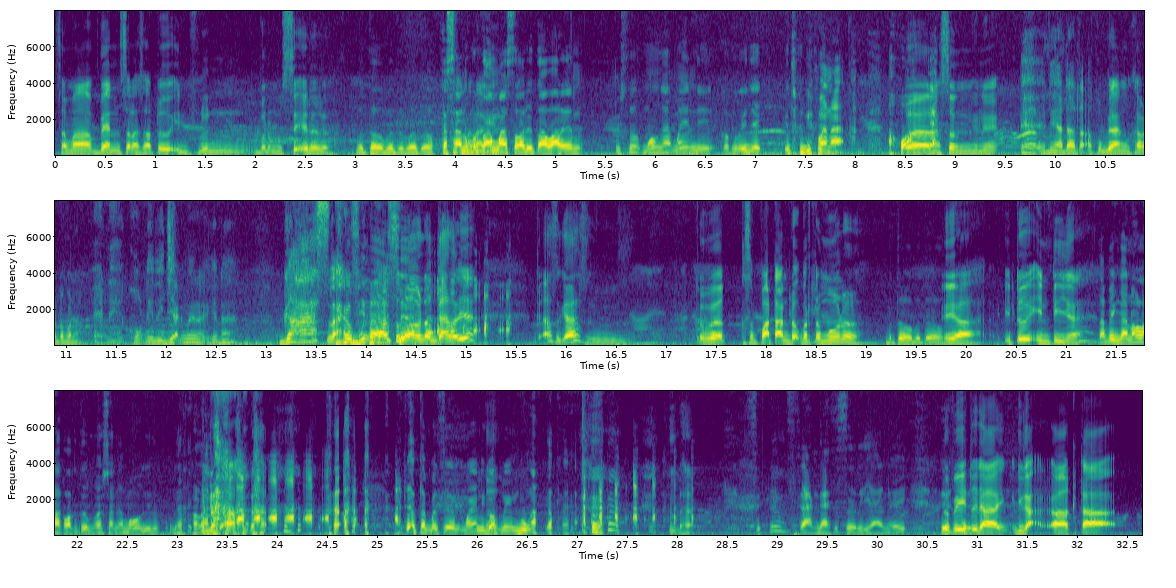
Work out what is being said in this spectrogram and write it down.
sama band salah satu influen bermusik itu loh betul betul betul. Kesan Apalagi? pertama setelah ditawarin, Wisnu mau nggak main di Cockney Reject? Itu gimana? Wah, Awalnya. langsung ini, eh ini ada, aku bilang sama temen, eh ini kok ini reject nih, kita gas langsung Gas, gas, ya. gas aja, gas gas. Coba kesempatan untuk bertemu tuh, Betul betul. iya itu intinya. Tapi nggak nolak waktu itu, saya nggak mau gitu. Nggak nolak. Ada teman saya main di Cockney bunga katanya. Enggak seserian eh. Tapi itu juga eh, kita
